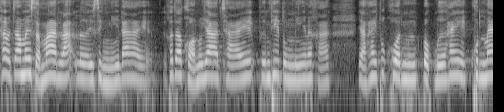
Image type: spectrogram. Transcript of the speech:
ข้าพเจ้าไม่สามารถละเลยสิ่งนี้ได้ข้าพเจ้าขออนุญาตใช้พื้นที่ตรงนี้นะคะ อยากให้ทุกคนปรบมือให้คุณแม่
